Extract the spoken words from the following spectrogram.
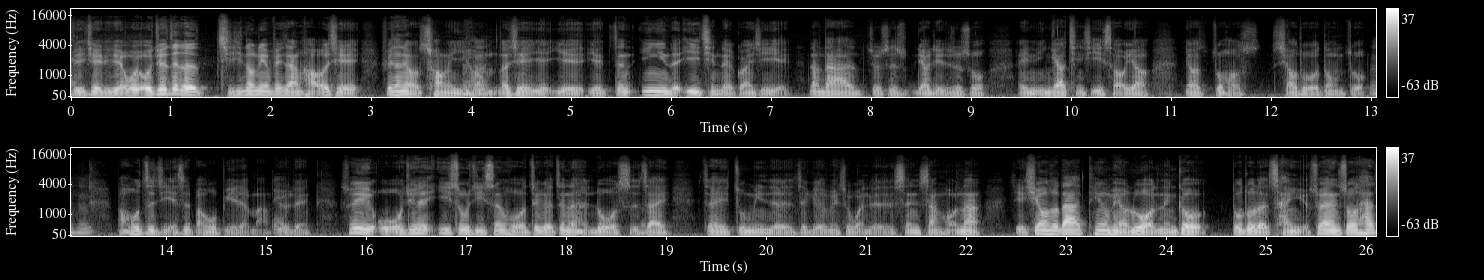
的确的确，我我觉得这个起心动念非常好，而且非常有创意哈，而且也也也真因应的疫情的关系，也让大家就是了解，就是说，哎，你应该要勤洗手，要要做好消毒的动作，保护自己也是保护别人嘛，对不对？所以，我我觉得艺术及生活这个真的很落实在。在著名的这个美术馆的身上哦，那也希望说大家听众朋友如果能够多多的参与，虽然说它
